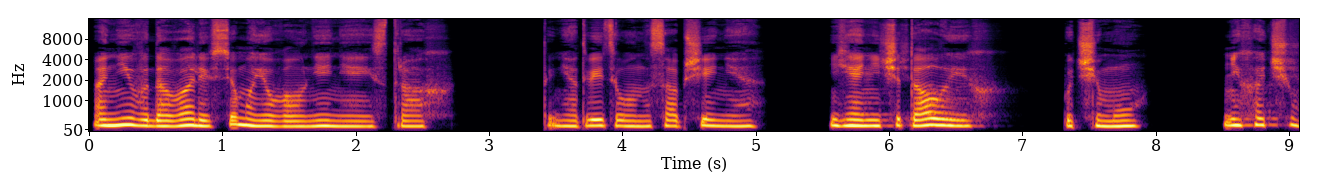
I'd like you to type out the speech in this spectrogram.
Они выдавали все мое волнение и страх. Ты не ответила на сообщения. Я не читала их. Почему? Не хочу.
